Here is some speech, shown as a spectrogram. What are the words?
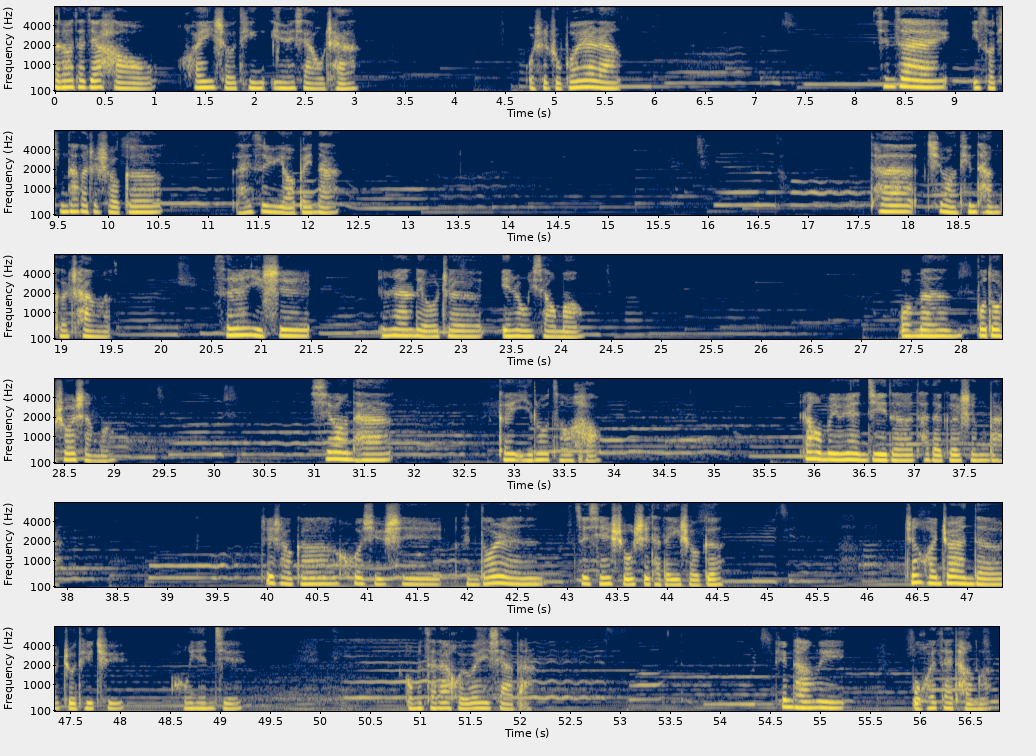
Hello，大家好，欢迎收听音乐下午茶，我是主播月亮。现在你所听到的这首歌，来自于姚贝娜。他去往天堂歌唱了，此人已逝，仍然留着音容笑貌。我们不多说什么，希望他可以一路走好。让我们永远记得他的歌声吧。这首歌或许是很多人最先熟识他的一首歌。《甄嬛传》的主题曲《红颜劫》，我们再来回味一下吧。天堂里不会再疼了，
